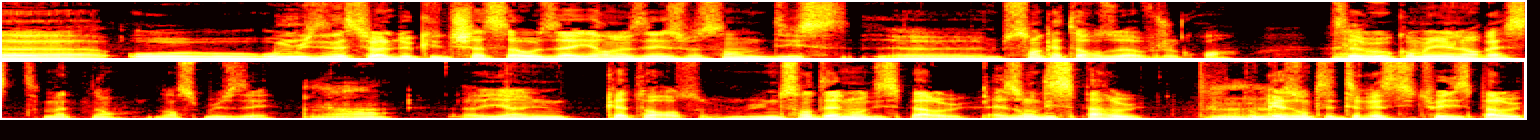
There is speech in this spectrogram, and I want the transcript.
euh, au, au Musée national de Kinshasa au Zaïre dans les années 70, euh, 114 œuvres, je crois. Savez-vous combien il en reste maintenant dans ce musée? Non. Euh, Il y en a une 14, une centaine ont disparu. Elles ont disparu, Mhm. donc elles ont été restituées, disparues.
